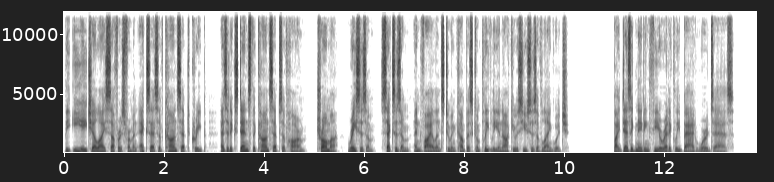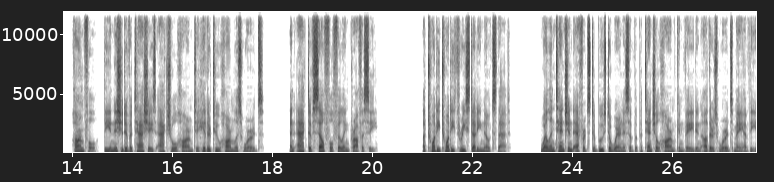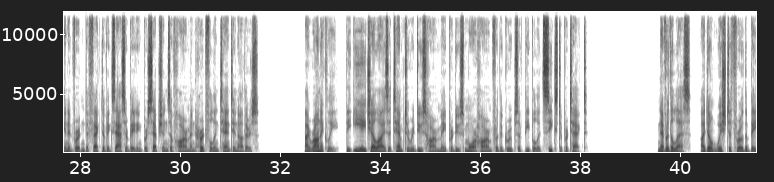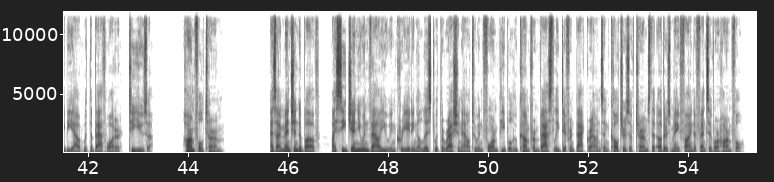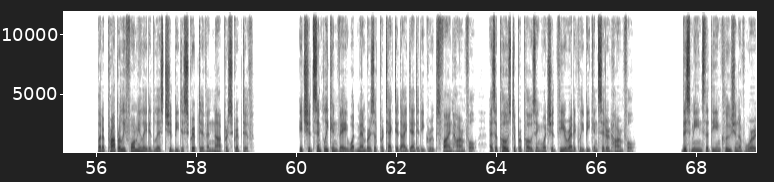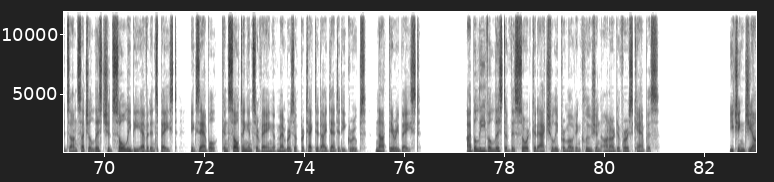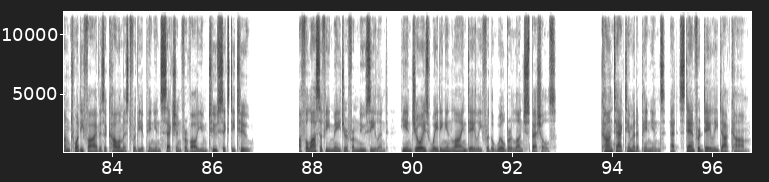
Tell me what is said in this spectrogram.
The EHLI suffers from an excess of concept creep, as it extends the concepts of harm, trauma, racism, sexism, and violence to encompass completely innocuous uses of language. By designating theoretically bad words as harmful, the initiative attaches actual harm to hitherto harmless words. An act of self fulfilling prophecy. A 2023 study notes that well intentioned efforts to boost awareness of the potential harm conveyed in others' words may have the inadvertent effect of exacerbating perceptions of harm and hurtful intent in others. Ironically, the EHLI's attempt to reduce harm may produce more harm for the groups of people it seeks to protect. Nevertheless, I don't wish to throw the baby out with the bathwater, to use a harmful term. As I mentioned above, I see genuine value in creating a list with the rationale to inform people who come from vastly different backgrounds and cultures of terms that others may find offensive or harmful. But a properly formulated list should be descriptive and not prescriptive. It should simply convey what members of protected identity groups find harmful, as opposed to proposing what should theoretically be considered harmful. This means that the inclusion of words on such a list should solely be evidence based, example, consulting and surveying of members of protected identity groups, not theory based. I believe a list of this sort could actually promote inclusion on our diverse campus. Yuqing Jiang 25 is a columnist for the opinions section for volume 262. A philosophy major from New Zealand, he enjoys waiting in line daily for the Wilbur lunch specials. Contact him at opinions at stanforddaily.com.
